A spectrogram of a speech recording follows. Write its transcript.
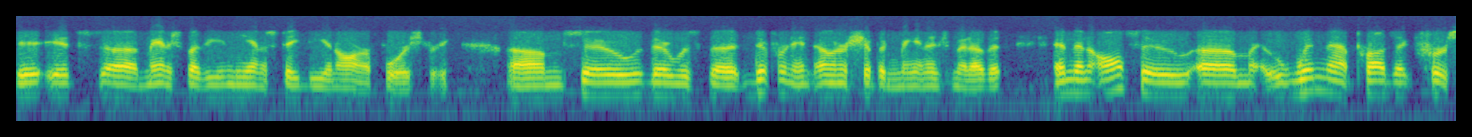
It, it's uh, managed by the Indiana State DNR Forestry. Um, so there was the different in ownership and management of it. And then also, um, when that project first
